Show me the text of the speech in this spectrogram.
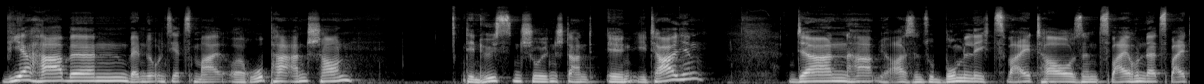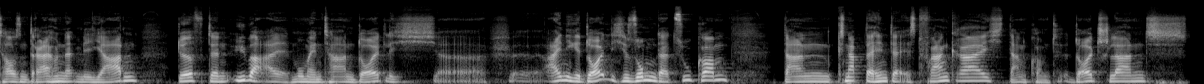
Wir haben, wenn wir uns jetzt mal Europa anschauen, den höchsten Schuldenstand in Italien. Dann haben, ja, es sind so bummelig 2200, 2300 Milliarden dürften überall momentan deutlich, äh, einige deutliche Summen dazukommen. Dann knapp dahinter ist Frankreich, dann kommt Deutschland.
